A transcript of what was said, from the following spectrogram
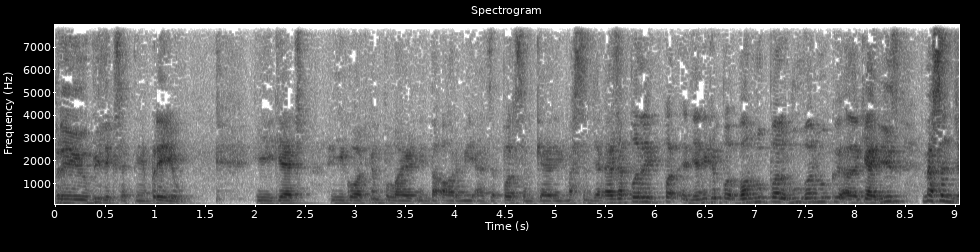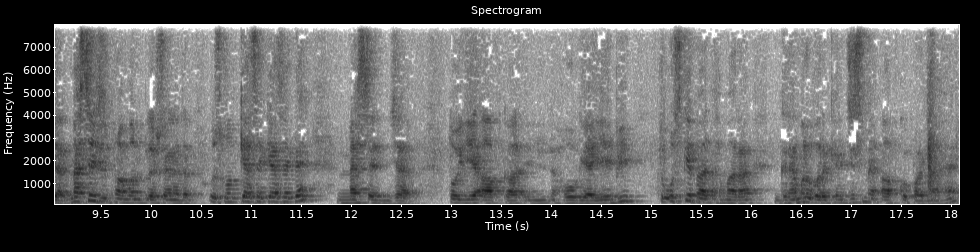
ब्रेव भी लिख सकते हैं brave he get he got employed in the army as a person carrying messenger as a per, per यानी कि one who per who one who uh, carries messenger messages from one place to another उसको हम कैसे कह सकते हैं messenger तो ये आपका हो गया ये भी तो उसके बाद हमारा ग्रामर वर्क है जिसमें आपको पढ़ना है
